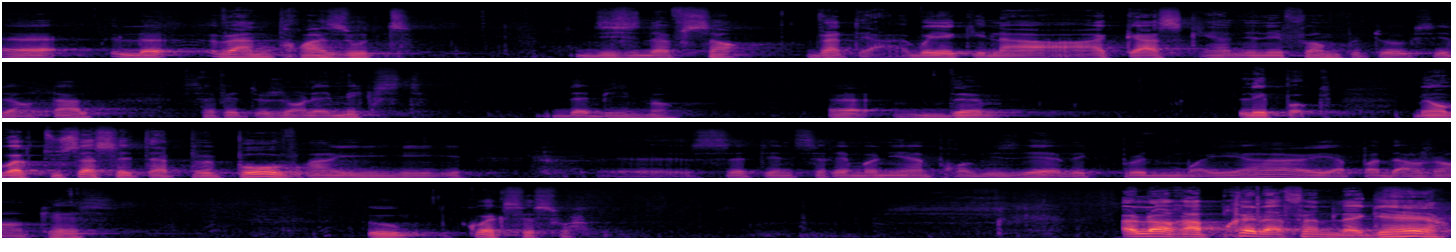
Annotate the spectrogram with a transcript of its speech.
euh, le 23 août 1921. Vous voyez qu'il a un casque et un uniforme plutôt occidental, ça fait toujours les mixtes d'habillement euh, de l'époque. Mais on voit que tout ça, c'est un peu pauvre. Hein. Euh, c'était une cérémonie improvisée avec peu de moyens, il n'y a pas d'argent en caisse ou quoi que ce soit. Alors, après la fin de la guerre,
